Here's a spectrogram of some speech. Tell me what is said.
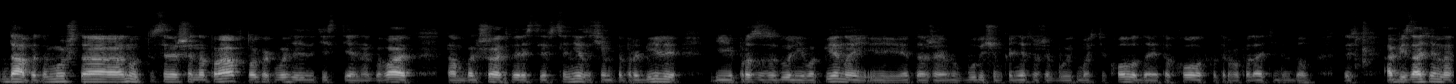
Да, потому что, ну, ты совершенно прав, то, как выглядят эти стены. Бывает там большое отверстие в стене, зачем-то пробили и просто задули его пеной, и это же ну, в будущем, конечно же, будет мостик холода, это холод, который попадает тебе в дом. То есть обязательно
